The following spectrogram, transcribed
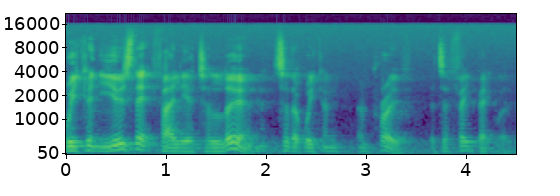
we can use that failure to learn so that we can improve. It's a feedback loop.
